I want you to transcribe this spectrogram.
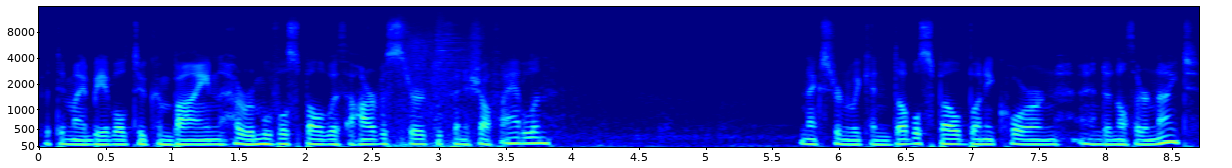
but they might be able to combine a removal spell with a harvester to finish off Adeline. Next turn we can double spell Bunnicorn and another Knight.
